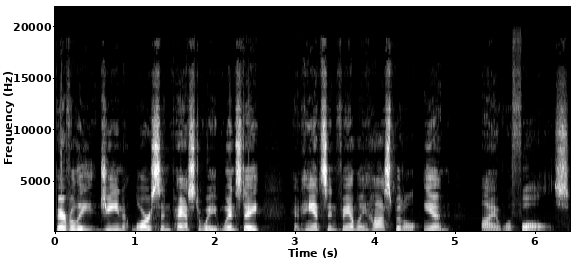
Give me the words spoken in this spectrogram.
Beverly Jean Larson passed away Wednesday at Hansen Family Hospital in Iowa Falls.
